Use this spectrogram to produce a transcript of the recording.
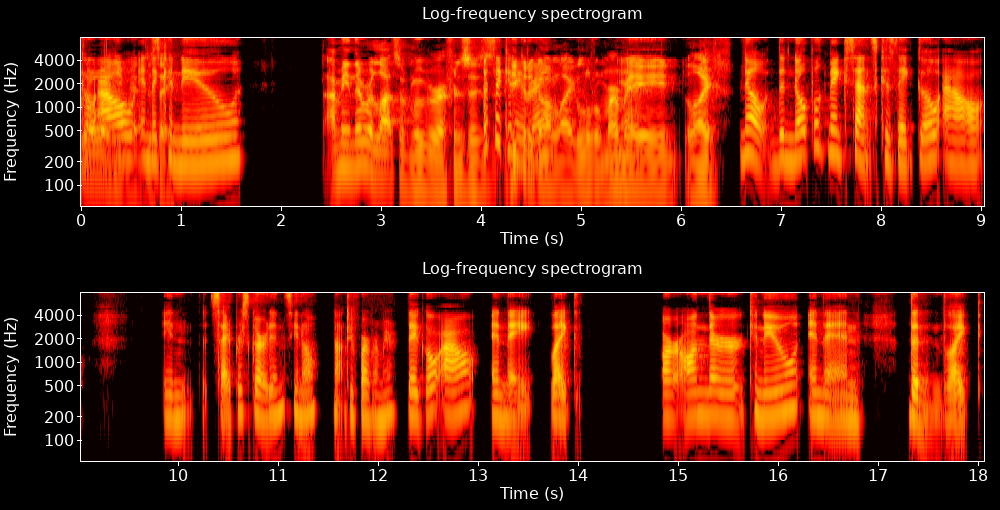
go out in the say. canoe. I mean, there were lots of movie references. He could have right? gone like Little Mermaid, like No, the notebook makes sense because they go out in Cypress Gardens, you know, not too far from here. They go out and they like are on their canoe and then the like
